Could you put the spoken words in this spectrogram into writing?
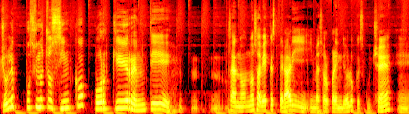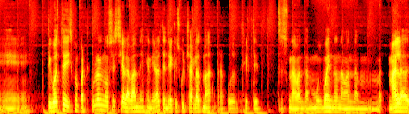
Yo le puse un 8.5 porque realmente, o sea, no, no sabía qué esperar y, me sorprendió lo que escuché. Eh, digo, este disco en particular, no sé si a la banda en general tendría que escucharlas más para poder decirte, es una banda muy buena, una banda mala.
